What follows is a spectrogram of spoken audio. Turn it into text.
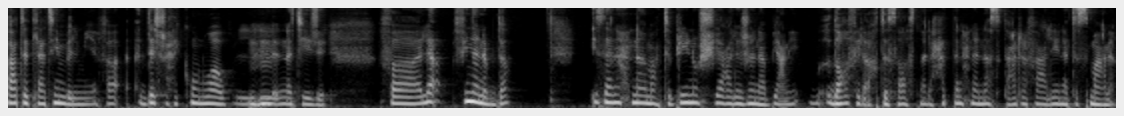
تعطي 30% فقديش رح يكون واو النتيجة. فلا فينا نبدأ. إذا نحن معتبرينه شيء على جنب يعني اضافي لأختصاصنا لحتى نحن الناس تتعرف علينا تسمعنا.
